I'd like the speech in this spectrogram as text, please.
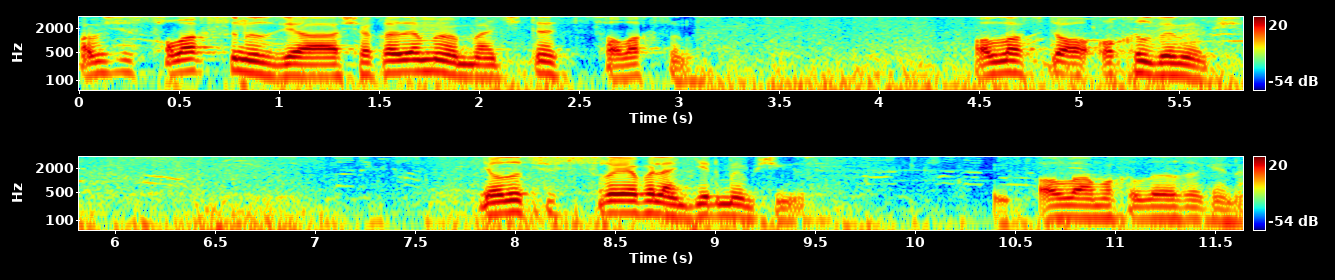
Abi siz salaksınız ya. Şaka demiyorum ben. Cidden siz salaksınız. Allah size akıl vermemiş. Ya da siz sıraya falan girmemişsiniz. Allah'ım akıllı da gene.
